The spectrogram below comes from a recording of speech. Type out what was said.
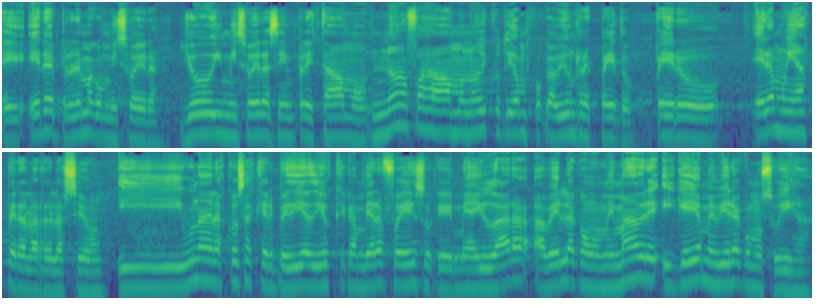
eh, era el problema con mi suegra. Yo y mi suegra siempre estábamos, no nos fajábamos, no discutíamos porque había un respeto, pero era muy áspera la relación y una de las cosas que le pedí a Dios que cambiara fue eso, que me ayudara a verla como mi madre y que ella me viera como su hija.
